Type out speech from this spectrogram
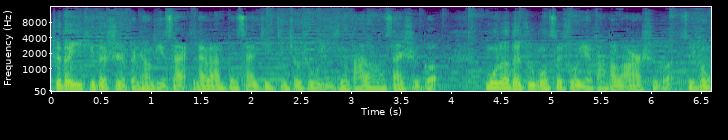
值得一提的是，本场比赛莱万本赛季进球数已经达到了三十个，穆勒的助攻次数也达到了二十个。最终，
